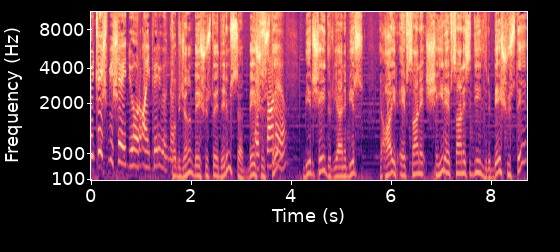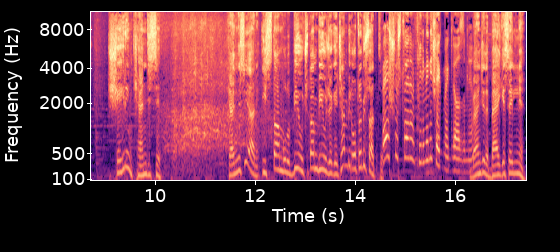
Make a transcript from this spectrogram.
Müthiş bir şey diyor Ayperi Gönder. Tabii canım 500'te deli misin sen? 500'te Efsane ya. bir şeydir yani bir ya hayır efsane şehir efsanesi değildir. 500'te şehrin kendisi. Kendisi yani İstanbul'u bir uçtan bir uca geçen bir otobüs hattı. 500 T'nin filmini çekmek lazım ya. Bence de belgeselini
